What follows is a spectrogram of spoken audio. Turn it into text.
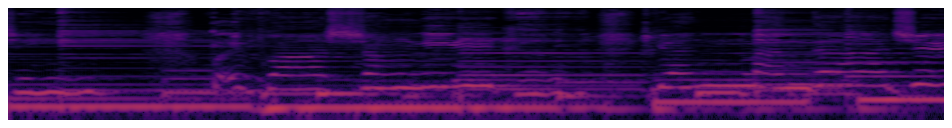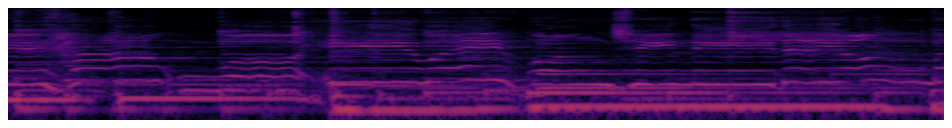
心会画上一个圆满的句号。我以为忘记你的拥抱，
